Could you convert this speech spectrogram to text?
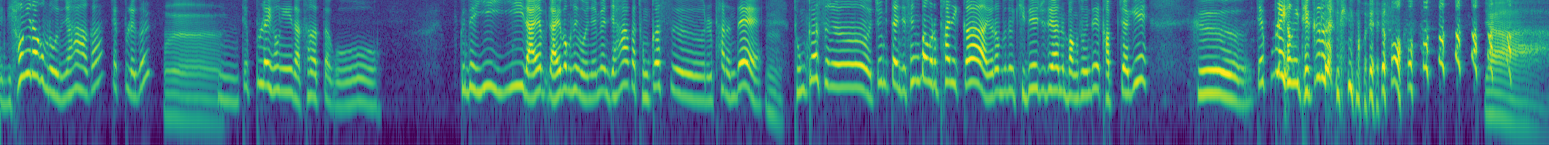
이제 형이라고 부르거든요 하하가 잭 블랙을. 네. 음, 잭 블랙 형이 나타났다고. 근데 이, 이 라이브, 라이브 방송이 뭐냐면 이제 하하가 돈가스를 파는데 음. 돈가스를 좀 이따 이제 생방으로 파니까 여러분들 기대해 주세요 하는 방송인데 갑자기 그 잭 블랙 형이 댓글을 남긴 거예요. 야.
